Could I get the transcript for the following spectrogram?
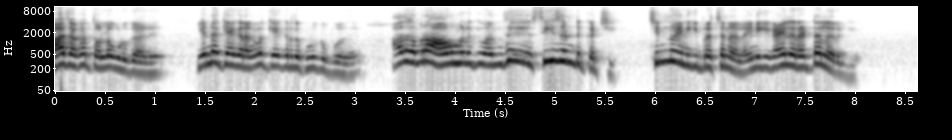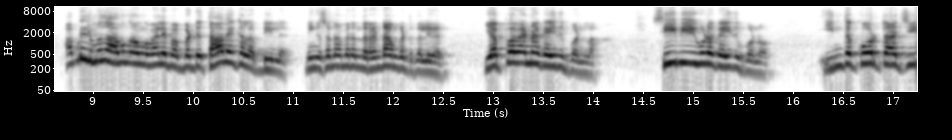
பாஜக தொல்லை கொடுக்காது. என்ன கேட்குறாங்களோ கேட்குறத கொடுக்க போகுது. அதுக்கப்புறம் அவங்களுக்கு வந்து சீசன்டு கட்சி. சின்னம் இன்னைக்கு பிரச்சனை இல்லை. இன்றைக்கி கையில் ரெட்டல் இருக்குது அப்படின்னும் போது அவங்க அவங்க வேலையை பட் தாவேக்கல் அப்படி இல்லை. நீங்கள் சொன்ன மாதிரி அந்த ரெண்டாம் கட்ட தலைவர். எப்போ வேணால் கைது பண்ணலாம். சிபிஐ கூட கைது பண்ணோம். இந்த கோர்ட் ஆச்சு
